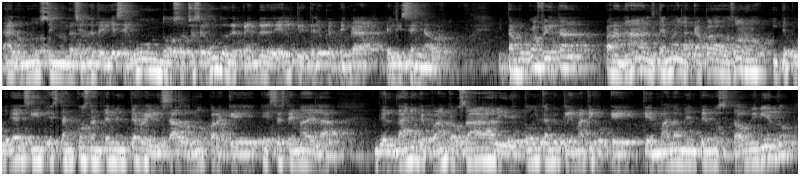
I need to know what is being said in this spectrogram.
algunas inundaciones de 10 segundos, 8 segundos, depende del criterio que tenga el diseñador. Tampoco afectan para nada el tema de la capa de ozono y te podría decir están constantemente revisados ¿no? para que ese tema de la, del daño que puedan causar y de todo el cambio climático que, que malamente hemos estado viviendo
